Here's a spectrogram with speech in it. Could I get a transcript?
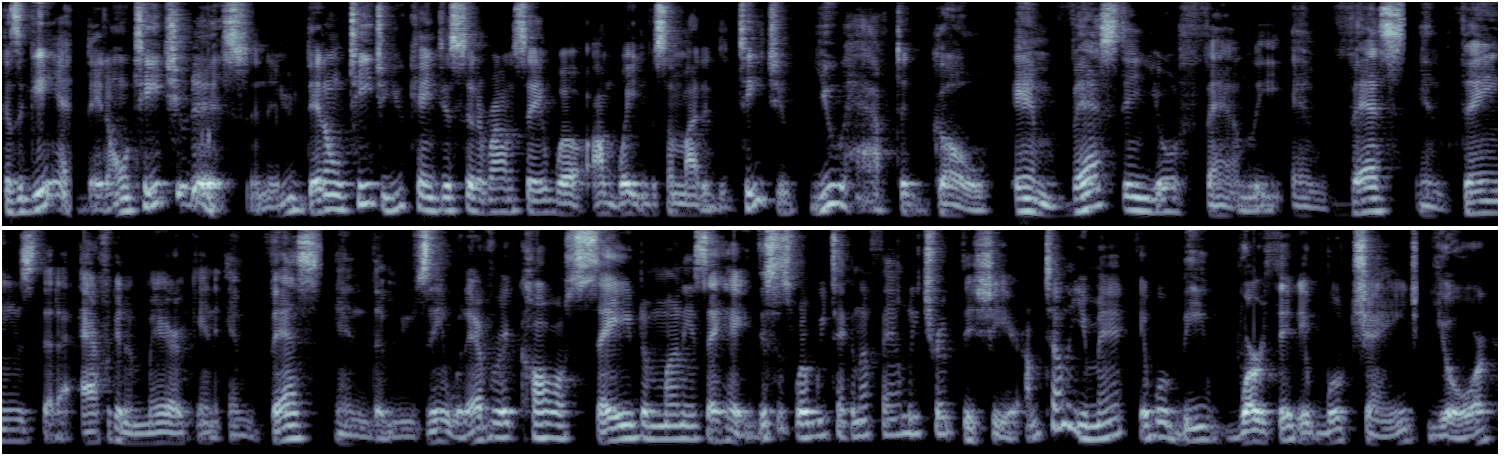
Because again, they don't teach you this. And you, they don't teach you, you can't just sit around and say, well, I'm waiting for somebody to teach you. You have to go invest in your family, invest in things that are African American, invest in the museum, whatever it costs, save the money and say, hey, this is where we're taking a family trip this year. I'm telling you, man, it will be worth it. It will change your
